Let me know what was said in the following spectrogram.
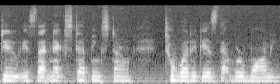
do is that next stepping stone to what it is that we're wanting.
